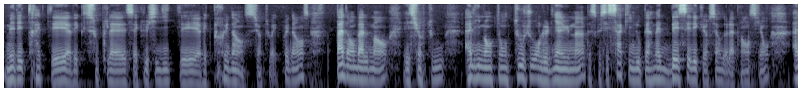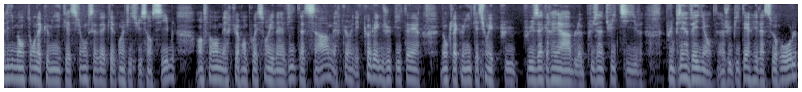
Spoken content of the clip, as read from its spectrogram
mais les traiter avec souplesse, avec lucidité, avec prudence, surtout avec prudence, pas d'emballement, et surtout, alimentons toujours le lien humain, parce que c'est ça qui nous permet de baisser les curseurs de l'appréhension, alimentons la communication, vous savez à quel point j'y suis sensible, en ce moment Mercure en poisson, il invite à ça, Mercure il est collègue Jupiter, donc la communication est plus, plus agréable, plus intuitive, plus bienveillante, Jupiter il a ce rôle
